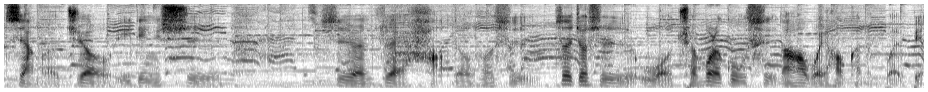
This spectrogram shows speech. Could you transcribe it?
讲了就一定是。是人最好的，或是这就是我全部的故事，然后我以后可能不会变，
